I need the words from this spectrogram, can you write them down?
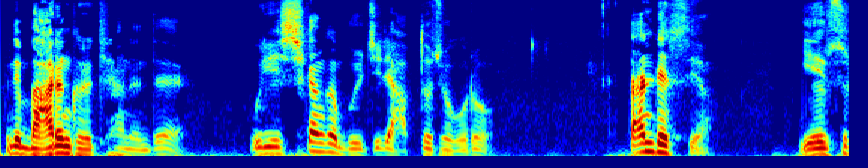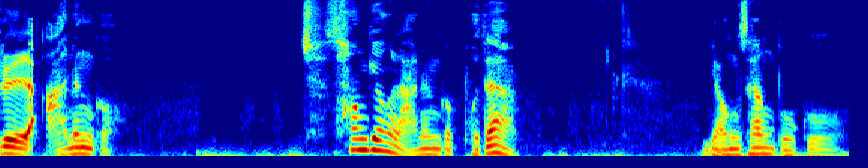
근데 말은 그렇게 하는데 우리의 시간과 물질이 압도적으로 딴 데 쓰여. 예수를 아는 거, 성경을 아는 것보다 영상 보고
